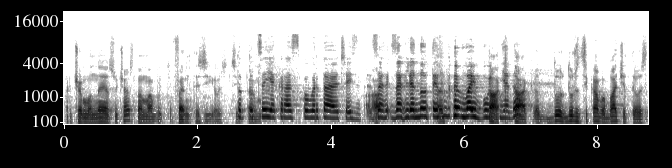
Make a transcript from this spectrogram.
причому не сучасна, мабуть, фентезі. Ось ці Тобто там. це якраз повертаючись А- за- заглянути в майбутнє, так, да? так. Ду- Дуже цікаво бачити ось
